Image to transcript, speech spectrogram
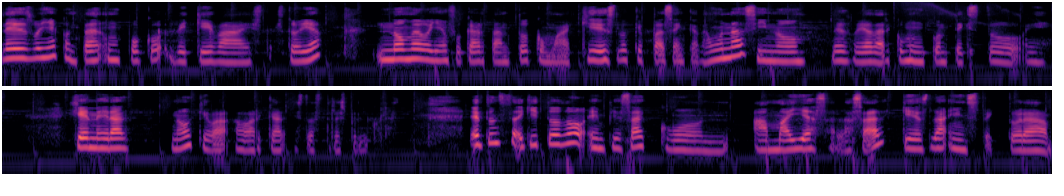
les voy a contar un poco de qué va esta historia. No me voy a enfocar tanto como a qué es lo que pasa en cada una, sino les voy a dar como un contexto eh, general Que va a abarcar estas tres películas. Entonces aquí todo empieza con Amaya Salazar, que es la inspectora,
